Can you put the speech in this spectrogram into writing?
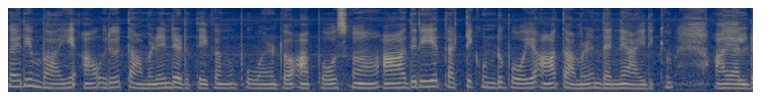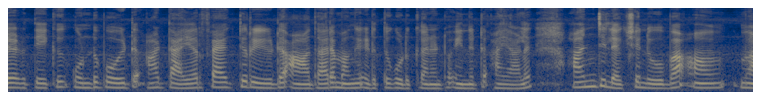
കരിമ്പായി ആ ഒരു തമിഴന്റെ അടുത്തേക്ക് അങ്ങ് പോവാണ് കേട്ടോ. അപ്പോൾ ആതിരയെ തട്ടിക്കൊണ്ടുപോയ ആ തമിഴൻ തന്നെ ആയിരിക്കും അയാളുടെ അടുത്തേക്ക് കൊണ്ടുപോയിട്ട് ആ ടയർ ഫാക്ടറിയുടെ ആധാരം അങ്ങ് എടുത്തു കൊടുക്കാൻ കേട്ടോ. എന്നിട്ട് അയാൾ അഞ്ച് ലക്ഷം രൂപ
